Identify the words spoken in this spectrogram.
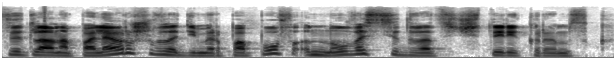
Светлана Поляруш, Владимир Попов, Новости 24 Крымск.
